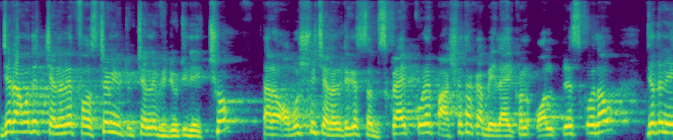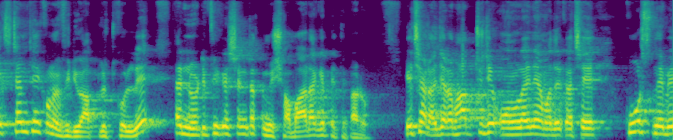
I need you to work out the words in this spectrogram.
যারা আমাদের চ্যানেলে ফার্স্ট টাইম ইউটিউব চ্যানেলে ভিডিওটি দেখছ তারা অবশ্যই চ্যানেলটিকে সাবস্ক্রাইব করে পাশে থাকা বেল আইকন অল প্রেস করে দাও, যাতে নেক্সট টাইম থেকে কোনো ভিডিও আপলোড করলে তার নোটিফিকেশনটা তুমি সবার আগে পেতে পারো। এছাড়া যারা ভাবছ যে অনলাইনে আমাদের কাছে কোর্স নেবে,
